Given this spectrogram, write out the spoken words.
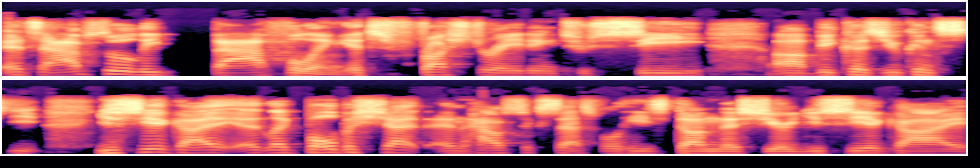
it's absolutely baffling. It's frustrating to see uh, because you can see you see a guy uh, like Bo and how successful he's done this year. You see a guy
